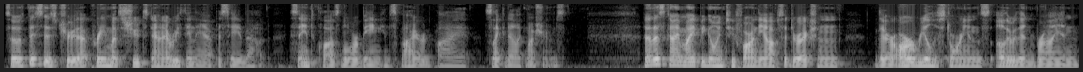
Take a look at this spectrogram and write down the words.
So if this is true, that pretty much shoots down everything they have to say about Santa Claus lore being inspired by psychedelic mushrooms. Now, this guy might be going too far in the opposite direction. There are real historians other than Brian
